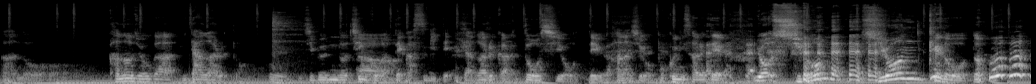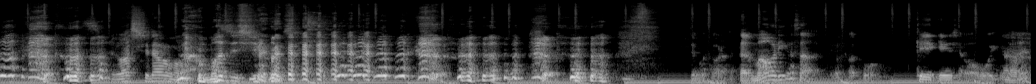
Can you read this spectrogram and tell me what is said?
あの、彼女が痛がると。自分のチンコがでかすぎて痛がるからどうしようっていう話を僕にされて、いや、知らん、知らんけど、とそれは知らんわ。マジ知らんし。でもほら、だから周りがさ、やっぱこう、経験者が多いからね。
